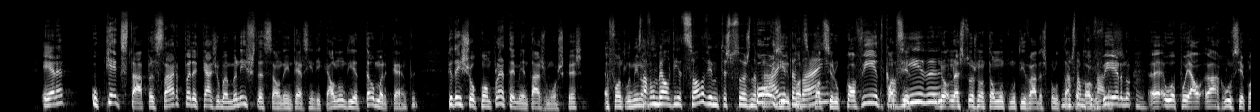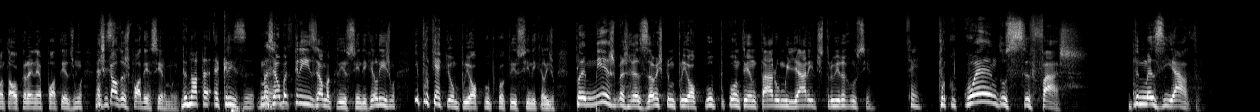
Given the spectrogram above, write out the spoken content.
era o que é que está a passar para que haja uma manifestação da intersindical num dia tão marcante que deixou completamente às moscas a fonte luminosa. Estava um belo dia de sol, havia muitas pessoas na pois, praia pode, também. Pode ser o Covid, pode ser... Não, as pessoas não estão muito motivadas para lutar contra o governo, hum. uh, o apoio à, à, Rússia contra a Ucrânia pode ter... Desmo... As causas podem ser muitas. Denota a crise. Mas é uma crise, é uma crise do sindicalismo. E porquê é que eu me preocupo com a crise do sindicalismo? Pelas mesmas razões que me preocupo com tentar humilhar e destruir a Rússia. Sim. Porque quando se faz demasiado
